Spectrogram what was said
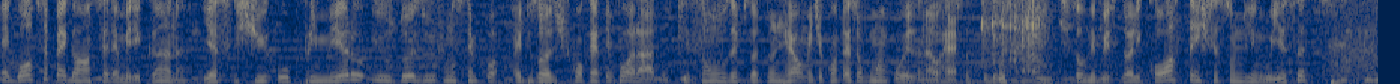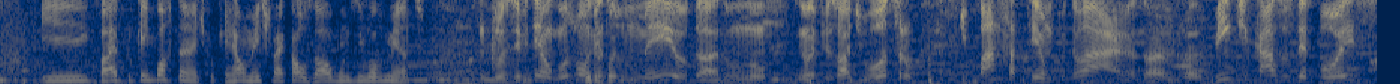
É igual você pegar uma série americana e assistir o primeiro e os dois últimos episódios de qualquer temporada, que são os episódios onde realmente acontece alguma coisa, né? O resto é tudo encheção de linguiça. Então ele corta a encheção de linguiça e vai pro que é importante, porque realmente vai causar algum desenvolvimento. Inclusive tem alguns momentos no meio, da, no, no, um episódio ou outro, que passa tempo. Então, ah, no- 20 casos depois,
